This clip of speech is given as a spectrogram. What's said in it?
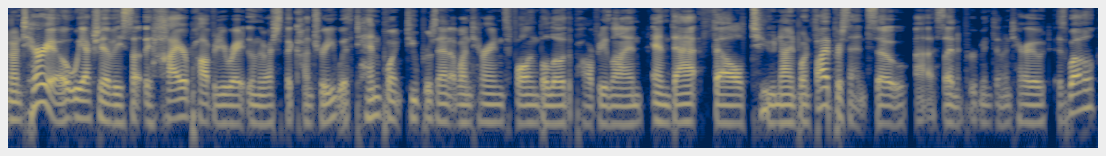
In Ontario, we actually have a slightly higher poverty rate than the rest of the country, with 10.2% of Ontarians falling below the poverty line, and that fell to 9.5%. So, uh, slight improvement in Ontario as well.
